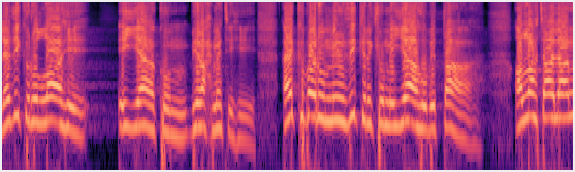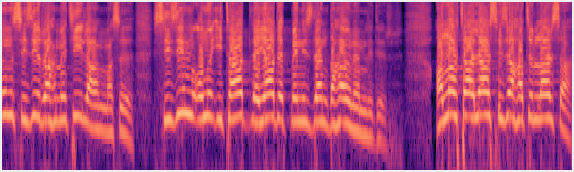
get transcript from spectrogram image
lezikrullahi İyyâkum bi rahmetihi ekberu min zikrikum iyyahu bit Allah Teala'nın sizi rahmetiyle anması, sizin onu itaatle yad etmenizden daha önemlidir. Allah Teala sizi hatırlarsa,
